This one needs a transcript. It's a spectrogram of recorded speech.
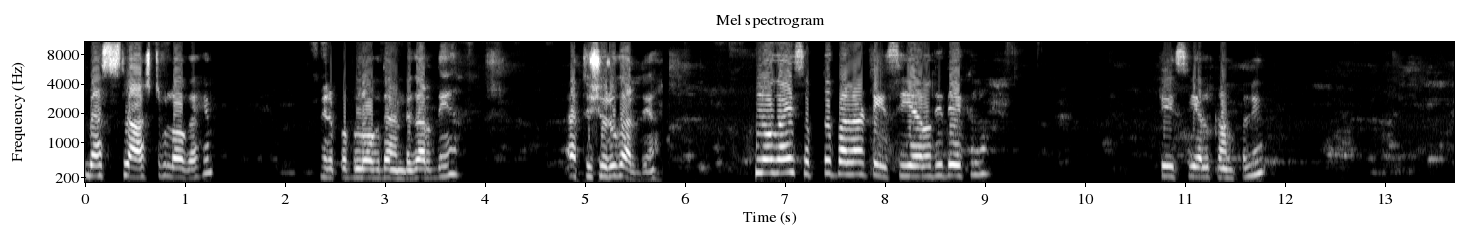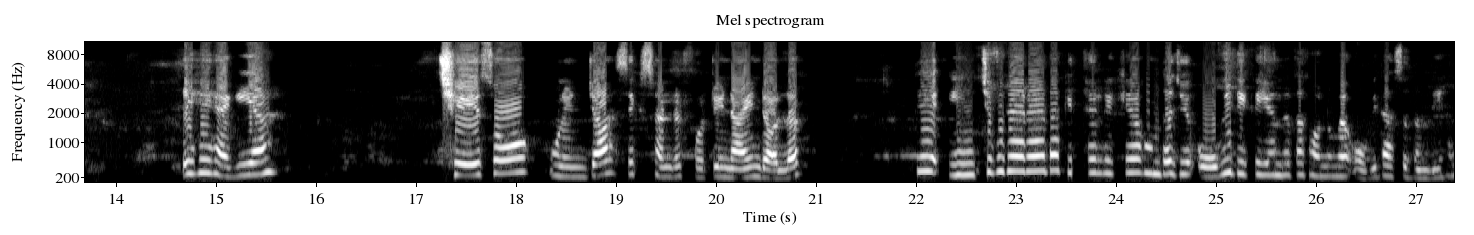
ਬਸ ਲਾਸਟ ਵਲੌਗ ਹੈ ਫਿਰ ਆਪਾਂ ਵਲੌਗ ਦਾ ਐਂਡ ਕਰਦੇ ਆ ਇੱਥੇ ਸ਼ੁਰੂ ਕਰਦੇ ਆ ਲੋ ਗਾਇਸ ਸਭ ਤੋਂ ਪਹਿਲਾਂ TCL ਦੀ ਦੇਖ ਲਓ। TCL ਕੰਪਨੀ ਇਹ ਹੈਗੀ ਆ 649 ਡਾਲਰ ਤੇ ਇੰਚ ਵਗੈਰਾ ਦਾ ਕਿੱਥੇ ਲਿਖਿਆ ਹੁੰਦਾ? ਜੇ ਉਹ ਵੀ ਦਿਖ ਜਾਂਦਾ ਤਾਂ ਤੁਹਾਨੂੰ ਮੈਂ ਉਹ ਵੀ ਦੱਸ ਦਿੰਦੀ ਹਾਂ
